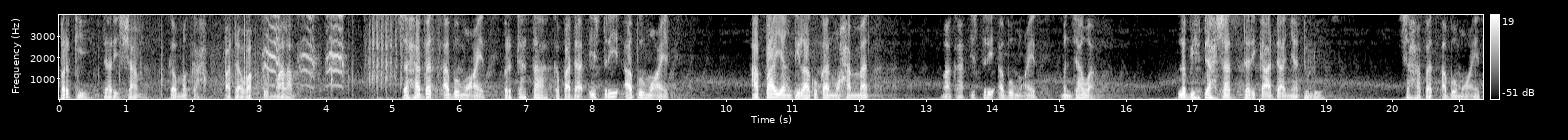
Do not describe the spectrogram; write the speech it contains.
pergi dari Syam ke Mekah pada waktu malam. Sahabat Abu Muaid berkata kepada istri Abu Muaid, "Apa yang dilakukan Muhammad?" Maka istri Abu Muaid menjawab, "Lebih dahsyat dari keadaannya dulu." Sahabat Abu Muaid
